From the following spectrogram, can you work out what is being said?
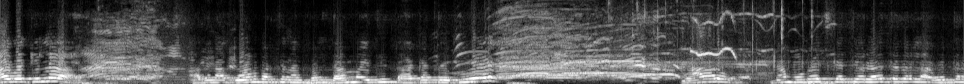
ಆಗ್ಬೇಕಿಲ್ಲ? ಅದನ್ನ ನಾ ಬರ್ತೀನಿ ನನ್ನ ಬಂದು ದಮ್ ಐತಿ ತಾಕತ್ತೈತಿ ಯಾರು? ನಮ್ಮ ಉಮೇಶ್ ಕತ್ತಿಯವ್ರು ಹೇಳ್ತಿದ್ರಲ್ಲ, ಉತ್ತರ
